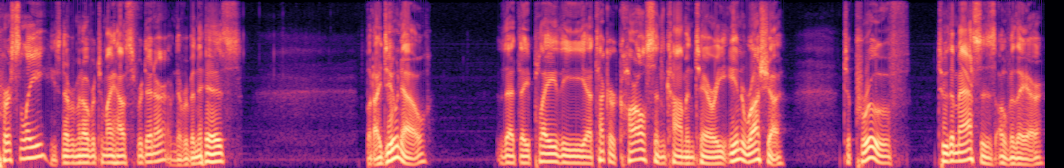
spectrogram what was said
personally. He's never been over to my house for dinner. I've never been to his. But I do know that they play the uh, Tucker Carlson commentary in Russia to prove to the masses over there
